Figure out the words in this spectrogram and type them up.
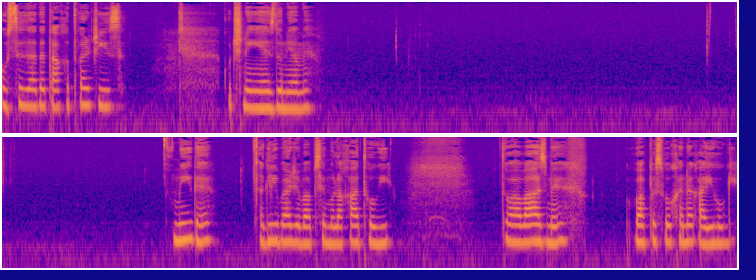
उससे ज़्यादा ताकतवर चीज़ कुछ नहीं है इस दुनिया में। उम्मीद है अगली बार जब आपसे मुलाकात होगी तो आवाज़ में वापस वो खनक आई होगी।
